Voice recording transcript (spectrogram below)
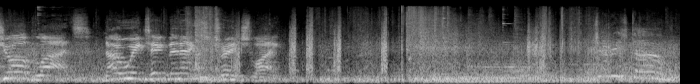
Job, lads! Now we take the next trench line. Jerry's down!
